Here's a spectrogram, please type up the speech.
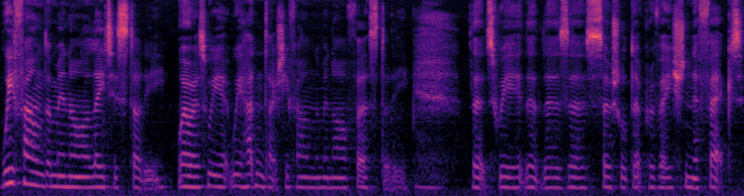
We found them in our latest study, whereas we we hadn't actually found them in our first study. Mm. That we that there's a social deprivation effect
